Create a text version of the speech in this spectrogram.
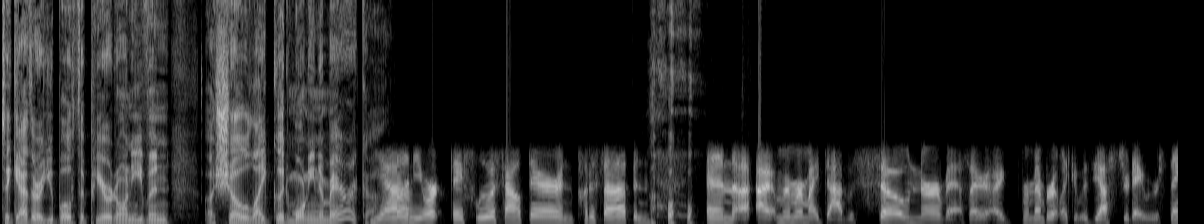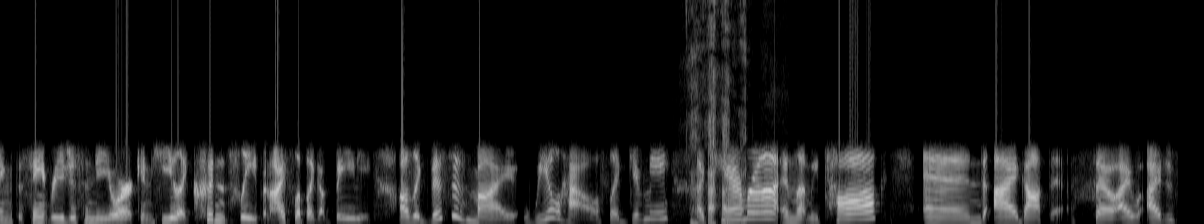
together you both appeared on even a show like Good Morning America. Yeah, in New York. They flew us out there and put us up, and and I, I remember my dad was so nervous. I, I remember it like it was yesterday. We were staying at the St. Regis in New York, and he like couldn't sleep, and I slept like a baby. I was like, "This is my wheelhouse. Like, give me a camera and let me talk." And I got this. So I I just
